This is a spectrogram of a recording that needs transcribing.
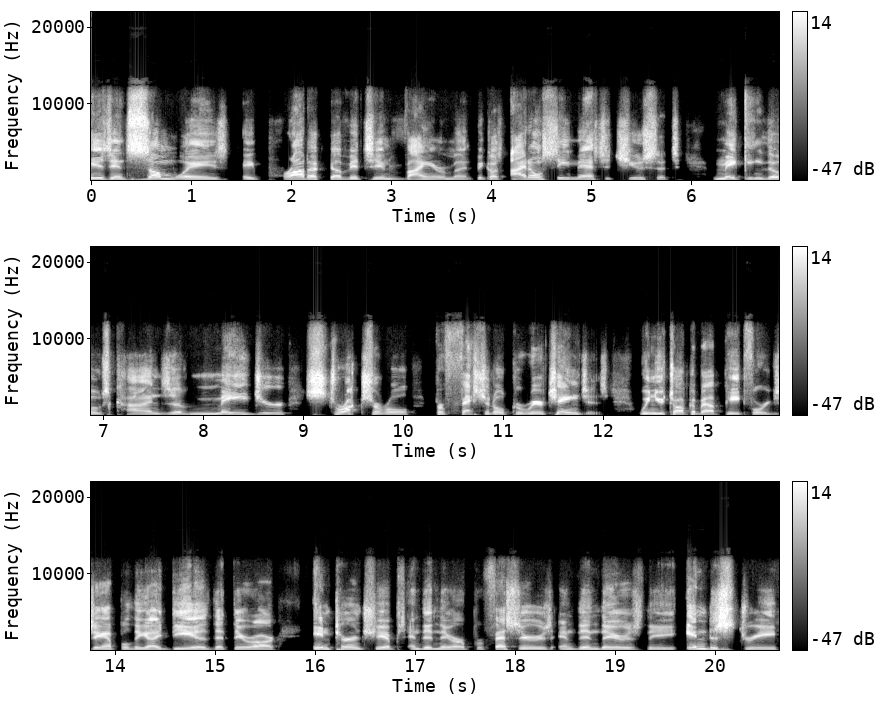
is in some ways a product of its environment because I don't see Massachusetts making those kinds of major structural professional career changes. When you talk about Pete, for example, the idea that there are internships and then there are professors and then there's the industry,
